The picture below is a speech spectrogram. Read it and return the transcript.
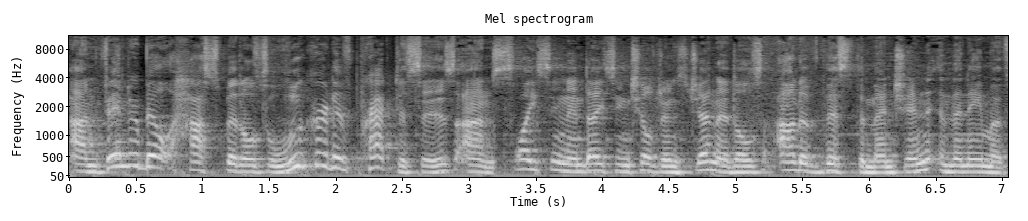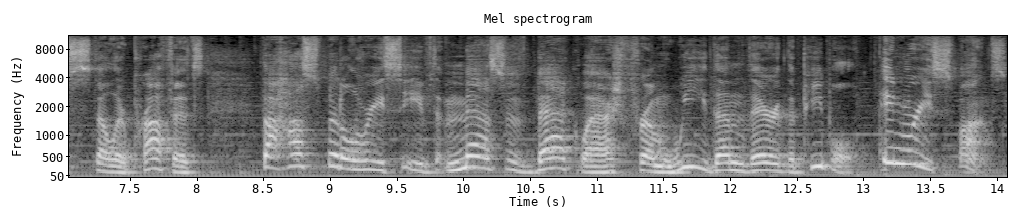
on Vanderbilt Hospital's lucrative practices on slicing and dicing children's genitals out of this dimension in the name of stellar profits, the hospital received massive backlash from we, them, their, the people. In response,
